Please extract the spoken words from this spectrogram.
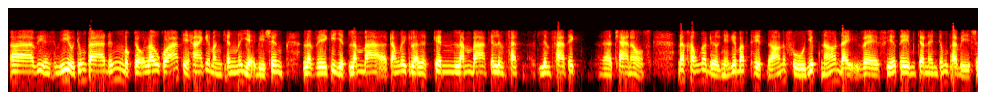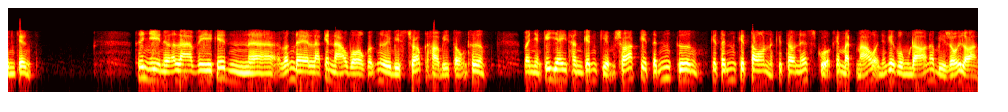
À, ví, ví dụ chúng ta đứng một chỗ lâu quá thì hai cái bàn chân nó dễ bị sưng là vì cái dịch lâm ba ở trong cái là kênh lâm ba cái lymphatic, lymphatic uh, channels. Nó không có được những cái bắp thịt đó nó phù giúp nó đẩy về phía tim cho nên chúng ta bị sưng chân thứ nhì nữa là vì cái uh, vấn đề là cái não bộ của người bị stroke họ bị tổn thương. Và những cái dây thần kinh kiểm soát cái tính cương cái tính cái tone cái tonus của cái mạch máu ở những cái vùng đó nó bị rối loạn.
